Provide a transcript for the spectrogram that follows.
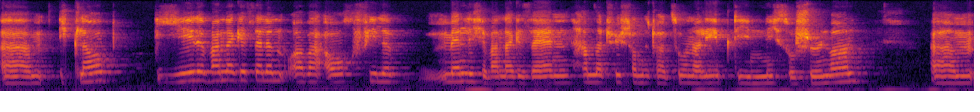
Ähm, ich glaube, jede Wandergesellin, aber auch viele männliche Wandergesellen haben natürlich schon Situationen erlebt, die nicht so schön waren. Ähm,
